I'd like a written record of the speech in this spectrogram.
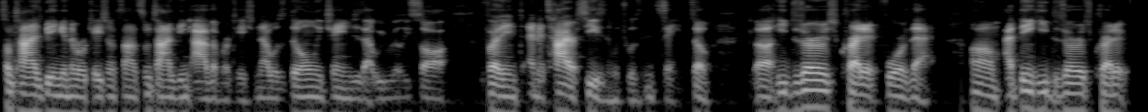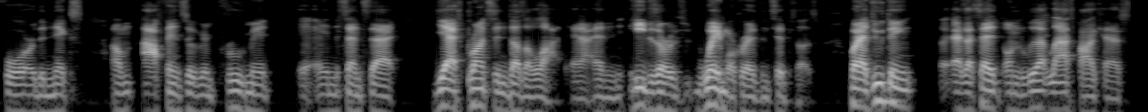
sometimes being in the rotation, sometimes being out of the rotation. That was the only changes that we really saw for an, entire season, which was insane. So uh, he deserves credit for that. Um, I think he deserves credit for the Knicks' um, offensive improvement in the sense that yes, Brunson does a lot, and he deserves way more credit than Thibs does. But I do think, as I said on the last podcast,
